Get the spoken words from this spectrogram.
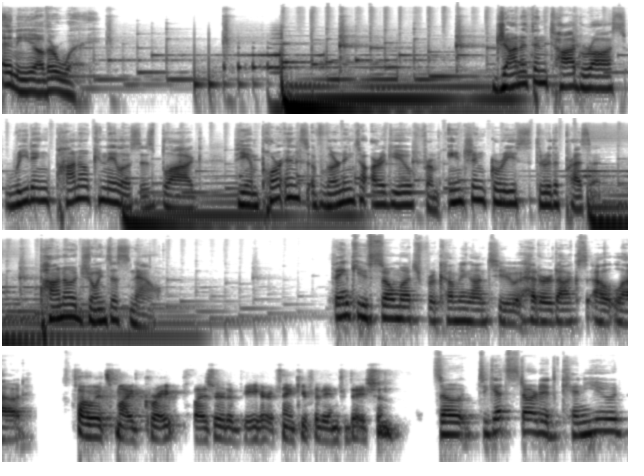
any other way. Jonathan Todd Ross reading Pano Kanelos' blog, The Importance of Learning to Argue from Ancient Greece Through the Present. Pano joins us now. Thank you so much for coming on to Heterodox Out Loud. Oh, it's my great pleasure to be here. Thank you for the invitation. So, to get started, can you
